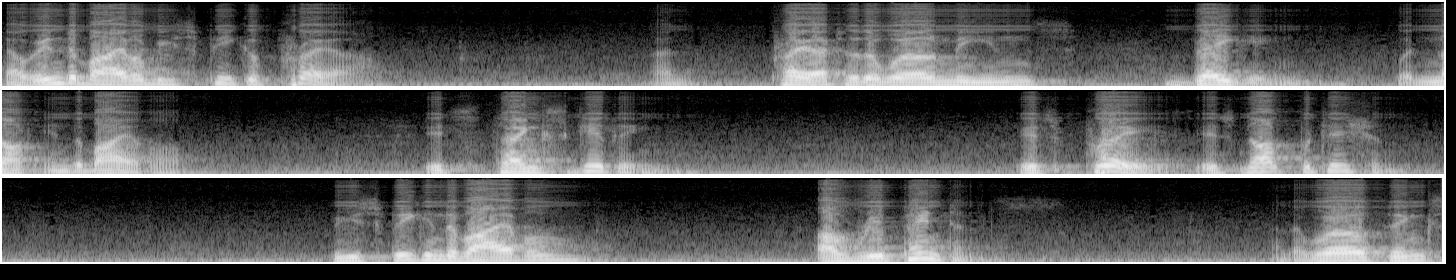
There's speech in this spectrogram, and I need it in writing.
Now, in the Bible, we speak of prayer, and prayer to the world means begging, but not in the Bible. It's thanksgiving. It's praise. It's not petition. We speak in the Bible of repentance. And the world thinks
